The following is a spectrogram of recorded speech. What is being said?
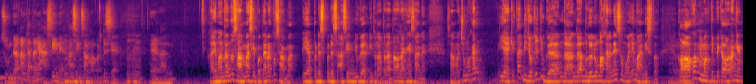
Sunda kan katanya asin ya, Hmm. asin sama pedes ya. Ya kan. Kalimantan tuh sama sih, Pontianak tuh sama. Ya pedes-pedes asin juga gitu rata-rata orangnya sana. Sama cuma kan ya kita di Jogja juga nggak nggak melulu makanannya semuanya manis tuh. Hmm. Kalau aku memang tipikal orang yang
